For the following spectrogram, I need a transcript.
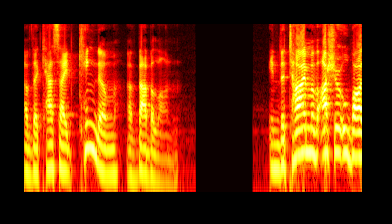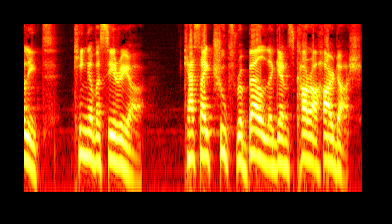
of the Kassite kingdom of Babylon. In the time of Ashur Uballit, king of Assyria, Kassite troops rebelled against Kara Hardash,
